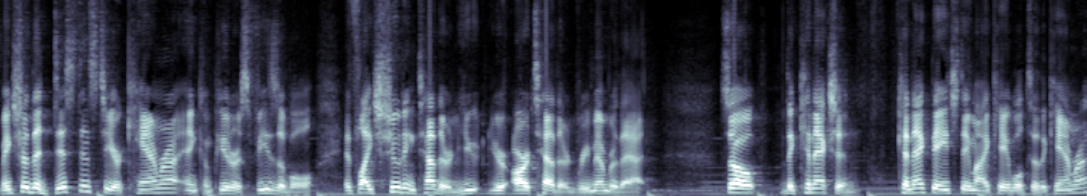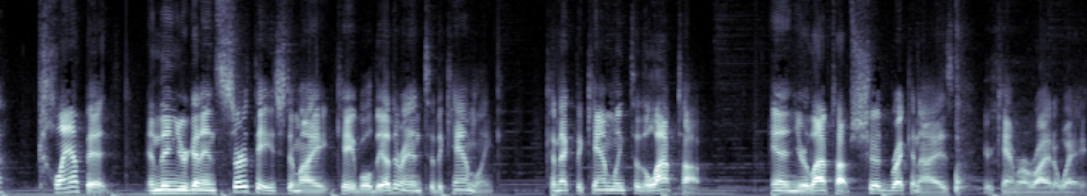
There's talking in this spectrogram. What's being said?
Make sure the distance to your camera and computer is feasible. It's like shooting tethered. You, you are tethered, remember that. So the connection, connect the HDMI cable to the camera, clamp it and then you're going to insert the HDMI cable, the other end, to the cam link. Connect the cam link to the laptop, and your laptop should recognize your camera right away.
